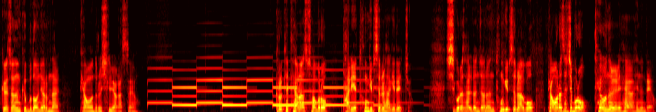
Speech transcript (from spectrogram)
그래서 저는 그 무더운 여름날 병원으로 실려갔어요. 그렇게 태어나서 처음으로 다리에 통깁스를 하게 됐죠. 시골에 살던 저는 통깁스를 하고 병원에서 집으로 퇴원을 해야 했는데요.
